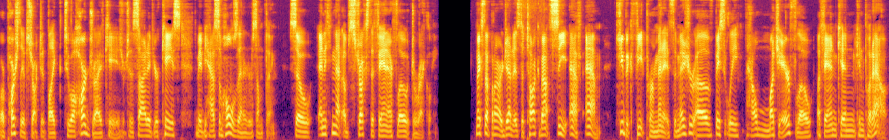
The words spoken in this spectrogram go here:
or partially obstructed, like to a hard drive cage or to the side of your case that maybe has some holes in it or something. So anything that obstructs the fan airflow directly. Next up on our agenda is to talk about CFM cubic feet per minute. It's the measure of basically how much airflow a fan can can put out.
